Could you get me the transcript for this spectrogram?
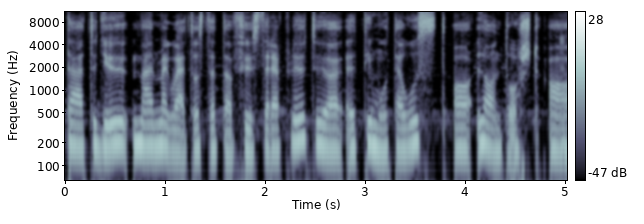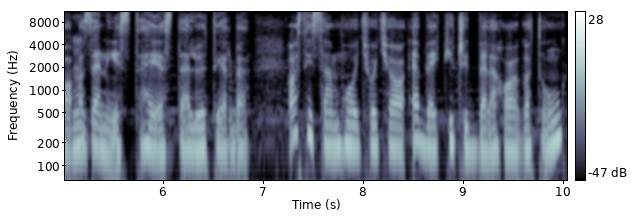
Tehát, hogy ő már megváltoztatta a főszereplőt, ő a Timóteuszt, a lantost, a, uh-huh. a zenészt helyezte előtérbe. Azt hiszem, hogy hogyha ebbe egy kicsit belehallgatunk,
